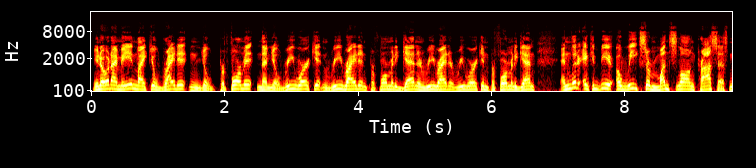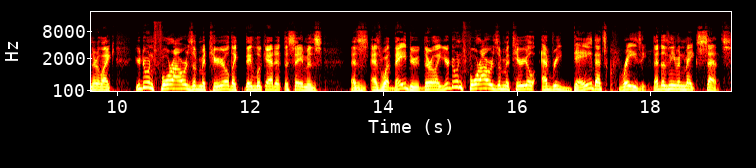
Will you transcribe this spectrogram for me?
You know what I mean? Like you'll write it and you'll perform it and then you'll rework it and rewrite it and perform it again and rewrite it, rework it and perform it again. And literally, it could be a weeks or months long process. And they're like, you're doing four hours of material. Like they look at it the same as, as, as what they do. They're like, you're doing four hours of material every day. That's crazy. That doesn't even make sense.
